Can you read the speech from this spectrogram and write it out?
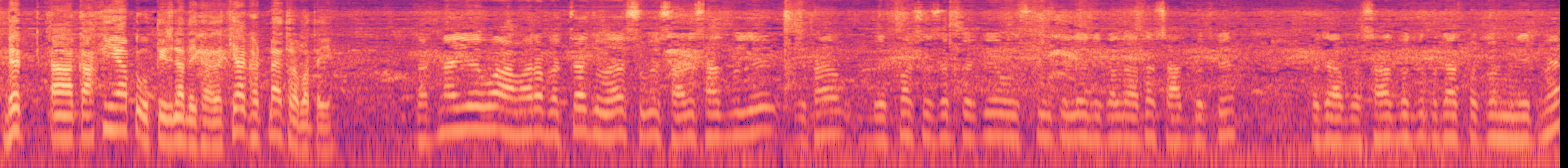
भैया आ, काफी यहाँ पे उत्तेजना देखा गया क्या घटना है थोड़ा बताइए घटना ये हुआ हमारा बच्चा जो है सुबह साढ़े सात बजे उठा ब्रेकफास्ट ये सब करके वो स्कूल के लिए निकल रहा था सात बज के पचास सात बज के पचास पचपन मिनट में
